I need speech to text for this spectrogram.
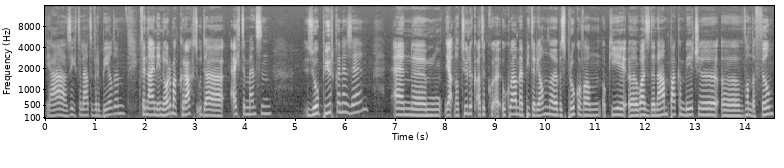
ja, zich te laten verbeelden. Ik vind dat een enorme kracht, hoe dat echte mensen zo puur kunnen zijn. En ehm, ja, natuurlijk had ik ook wel met Pieter Jan eh, besproken van oké, eh, wat is de aanpak een beetje eh, van de film.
